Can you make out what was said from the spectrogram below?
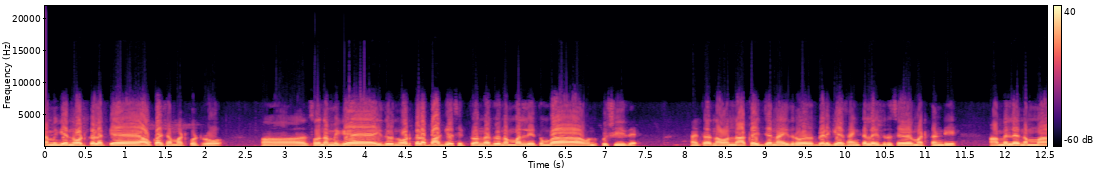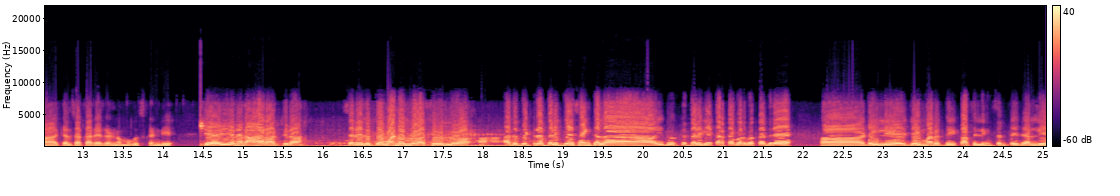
ನಮಗೆ ನೋಡ್ಕೊಳ್ಳೋಕ್ಕೆ ಅವಕಾಶ ಮಾಡಿಕೊಟ್ರು. ಸೊ ನಮಗೆ ಇದ್ರ ನೋಡ್ಕೊಳ್ಳೋ ಭಾಗ್ಯ ಸಿಕ್ತು ಅನ್ನೋದು ನಮ್ಮಲ್ಲಿ ತುಂಬಾ ಒಂದು ಖುಷಿ ಇದೆ. ಆಯ್ತಾ? ನಾವೊಂದು ನಾಲ್ಕೈದು ಜನ ಇದ್ರು, ಬೆಳಗ್ಗೆ ಸಾಯಂಕಾಲ ಇದ್ರು ಸೇವೆ ಮಾಡ್ಕೊಂಡು, ಆಮೇಲೆ ನಮ್ಮ ಕೆಲಸ ಕಾರ್ಯಗಳನ್ನ ಮುಗಿಸ್ಕೊಂಡು. ಏನೇನು ಆಹಾರ ಹಾಕ್ತೀರಾ? ಸರ್, ಇದಕ್ಕೆ ಒಣಹುಲ್ಲು ಹಸಿ ಹುಲ್ಲು ಅದು ಬಿಟ್ರೆ ಬೆಳಗ್ಗೆ ಸಾಯಂಕಾಲ ಇದು ಬೆಳಗ್ಗೆ ಕರ್ಕ ಬರ್ಬೇಕಾದ್ರೆ daily Jai Maruti coffee links ಅಂತ ಇದೆ. ಅಲ್ಲಿ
